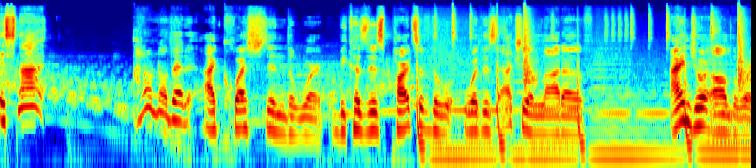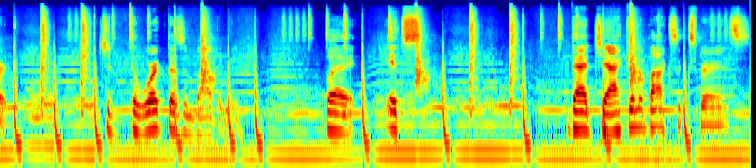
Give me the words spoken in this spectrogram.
It's not. I don't know that I question the work because there's parts of the where there's actually a lot of. I enjoy all the work. The work doesn't bother me, but it's that Jack in the Box experience.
